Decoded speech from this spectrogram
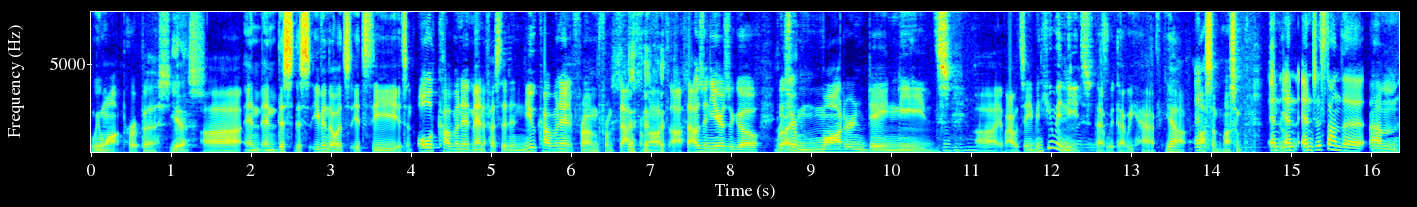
We want purpose. Yes. Uh, and and this this even though it's it's the it's an old covenant manifested in new covenant from from th- from a, a, thousand years ago. These right. are modern day needs. Mm-hmm. Uh, if I would say even human, human needs, needs, that we that we have. Yeah. And, awesome. Awesome. And, and and just on the um,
